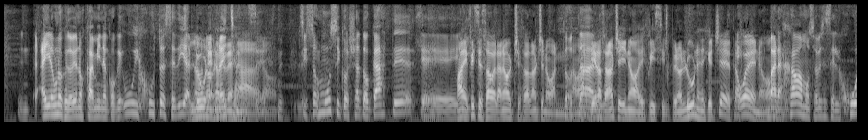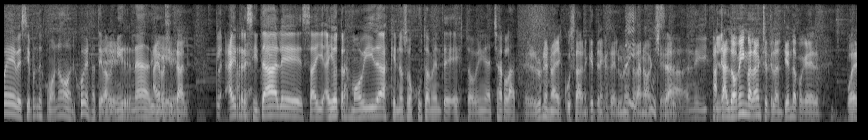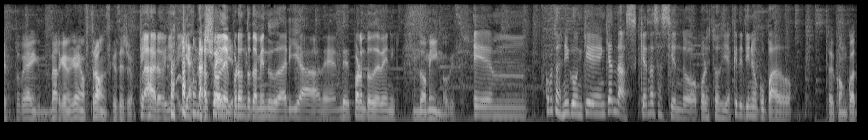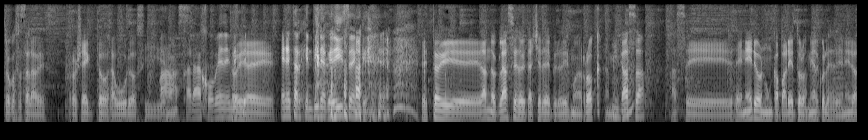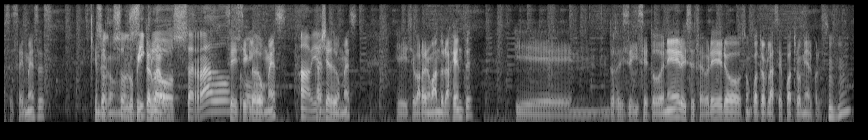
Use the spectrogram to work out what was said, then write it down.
Hay algunos que todavía nos caminan con que, uy, justo ese día. El no, lunes no, no hay chance. nada. Si sos músico, ya tocaste. Sí. eh, Más difícil es sábado a la noche, sábado a la noche no van Total. Viernes a la noche y no, es difícil. Pero el lunes dije, che, está bueno. vamos. Barajábamos a veces el jueves y de pronto es como, no, el jueves no te va a venir nadie. Hay recitales. Hay También. recitales, hay, hay otras movidas que no son justamente esto, venir a charlar. Pero el lunes no hay excusa. ¿Qué tenés que hacer el lunes No a la noche? excusa. dale. Y- y Hasta la- el domingo a la noche te lo entiendo porque puedes ver Game of Thrones, qué sé yo. Claro, y, y hasta Una yo de serie. pronto también dudaría de, de pronto de venir. Un domingo, qué sé yo. Em, ¿Cómo estás, Nico? ¿En qué, ¿En qué andás? ¿Qué andás haciendo por estos días? ¿Qué te tiene ocupado? Estoy con cuatro cosas a la vez. Proyectos, laburos y Vamos, demás. carajo, ven, en, este- eh, en esta Argentina que dicen que... Estoy eh, dando clases, doy talleres de periodismo de rock en mi casa. Hace desde enero, nunca paré todos los miércoles desde enero, hace seis meses. Siempre ¿Son, con son un grupito ciclos nuevo. cerrados? Sí, ciclo o- de un mes. Ah, bien. Talleres de un mes. Y se va renovando la gente. Y, eh, entonces hice, hice todo enero, hice febrero. Son cuatro clases, cuatro miércoles. Ujú.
